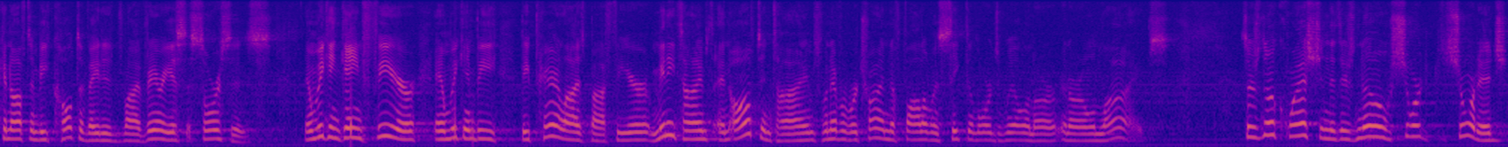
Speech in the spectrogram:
can often be cultivated by various sources. And we can gain fear and we can be, be paralyzed by fear many times and oftentimes whenever we're trying to follow and seek the Lord's will in our, in our own lives. So there's no question that there's no short, shortage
